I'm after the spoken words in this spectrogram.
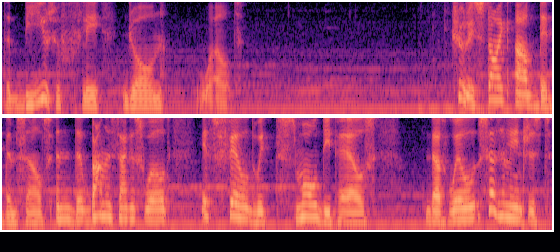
the beautifully drawn world. Truly, Stoic outdid themselves, and the Banner Saga's world is filled with small details that will certainly interest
